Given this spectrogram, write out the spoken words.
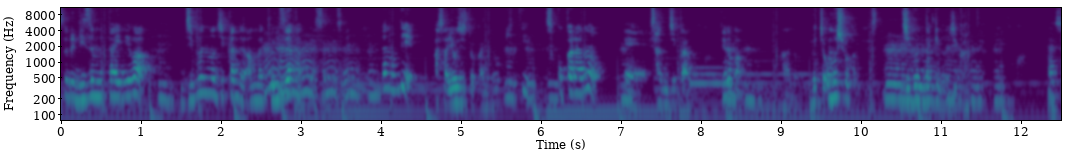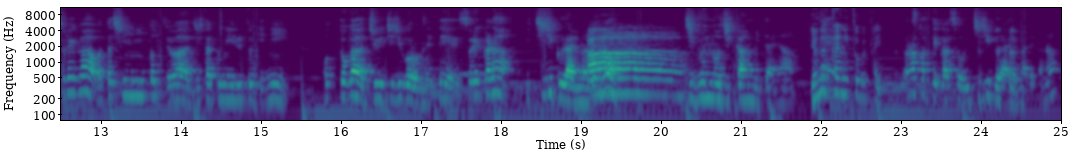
するリズム帯ではうん。自分の時間ではあんまり取りづらかったりするんですね。うんうんうんうんなので朝4時とかに起きて、うんうんうんそこからの、うん。えー3時間とかっていうのが、うんうんあのめっちゃ面白かったですね、うん。自分だけの時間であったりとか。それが私にとっては自宅にいる時に夫が11時頃寝てそれから1時ぐらいまでの自分の時間みたいな。夜中ねに飛ぶタイプ。夜中っていうかそう1時ぐらいまでかな。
